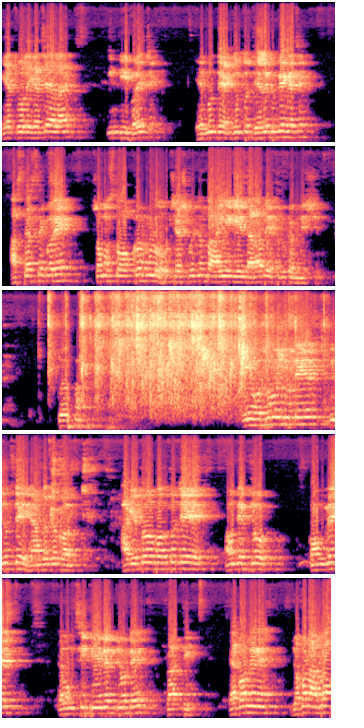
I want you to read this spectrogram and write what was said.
এ চলে গেছে এলায় ইন্ডি হয়েছে। এর মধ্যে একজন তো জেলে ঢুকে গেছে। আস্তে আস্তে করে সমস্ত অক্ষরগুলো শেষ পর্যন্ত আইয়ে গিয়ে দাঁড়াবে এতটুকু আমি নিশ্চিত। তো, এই অশুভ জোটের বিরুদ্ধে আমরা যখন, আগে তো বলতো যে আমাদের জোট কংগ্রেস এবং সিপিএম এর জোটে প্রার্থী। এখন যখন আমরা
